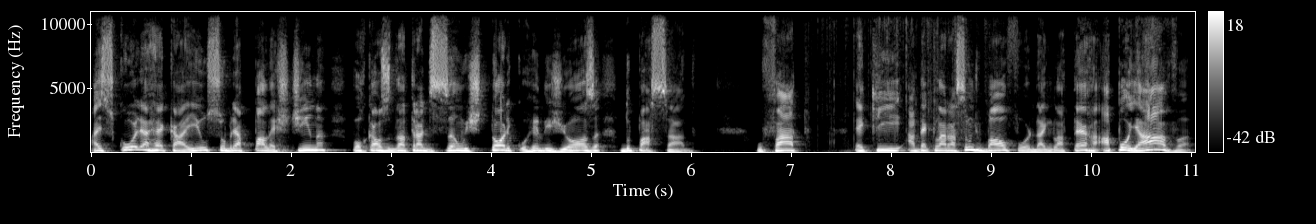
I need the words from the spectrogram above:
A escolha recaiu sobre a Palestina por causa da tradição histórico-religiosa do passado. O fato é que a Declaração de Balfour da Inglaterra apoiava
